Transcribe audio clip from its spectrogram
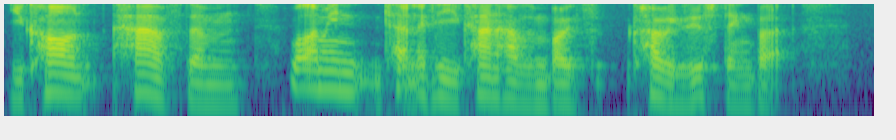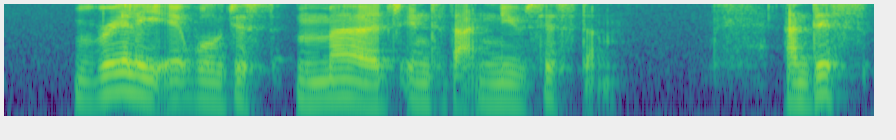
You can't have them, well, I mean, technically you can have them both coexisting, but really it will just merge into that new system. And this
